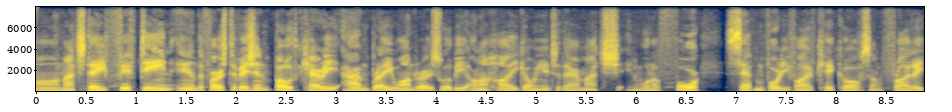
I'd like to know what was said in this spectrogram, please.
On match day 15 in the First Division, both Kerry and Bray Wanderers will be on a high going into their match in one of four 7.45 kickoffs on Friday.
